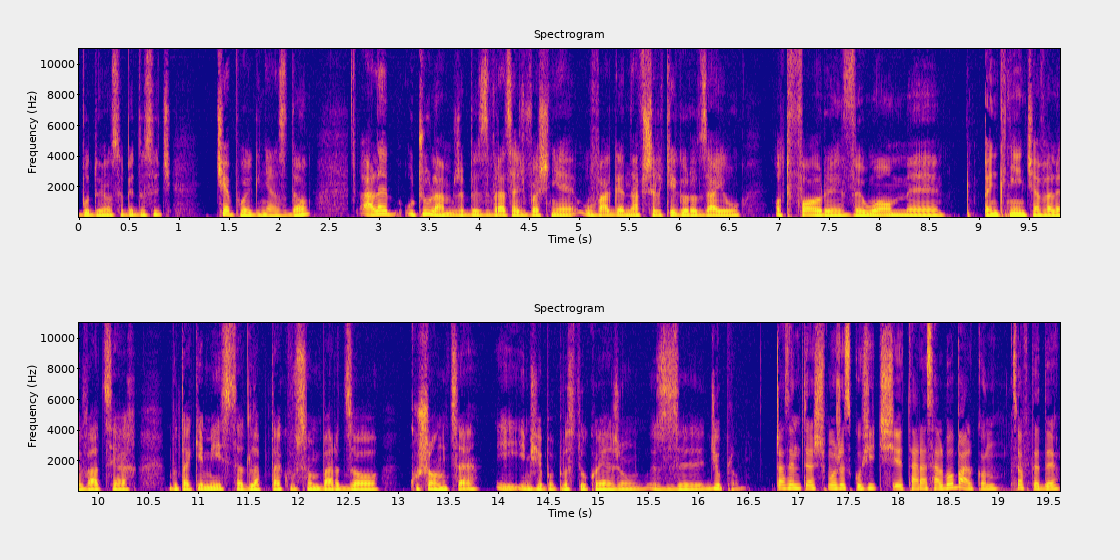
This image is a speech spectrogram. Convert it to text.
budują sobie dosyć ciepłe gniazdo, ale uczulam, żeby zwracać właśnie uwagę na wszelkiego rodzaju otwory, wyłomy, pęknięcia w elewacjach, bo takie miejsca dla ptaków są bardzo kuszące i im się po prostu kojarzą z dziuplą. Czasem też może skusić taras albo balkon. Co wtedy?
